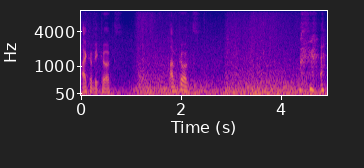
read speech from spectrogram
I could be cooked. I'm cooked.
